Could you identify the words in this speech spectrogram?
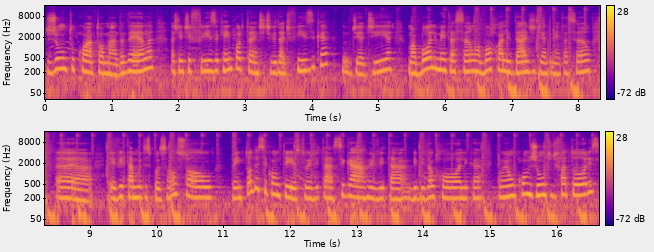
Junto com a tomada dela, a gente frisa que é importante atividade física no dia a dia, uma boa alimentação, uma boa qualidade de alimentação, uh, evitar muita exposição ao sol, vem todo esse contexto, evitar cigarro, evitar bebida alcoólica. Então é um conjunto de fatores,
